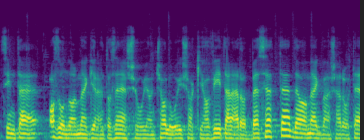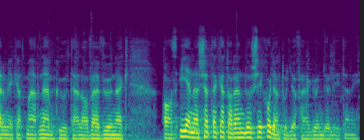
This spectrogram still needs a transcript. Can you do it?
szinte azonnal megjelent az első olyan csaló is, aki a vételárat beszette, de a megvásárolt terméket már nem küldte el a vevőnek. Az ilyen eseteket a rendőrség hogyan tudja felgöngyölíteni?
